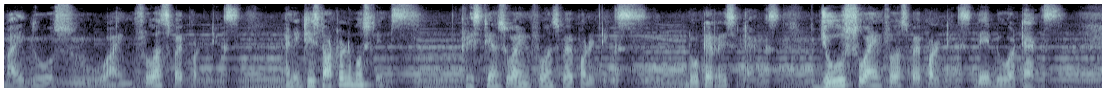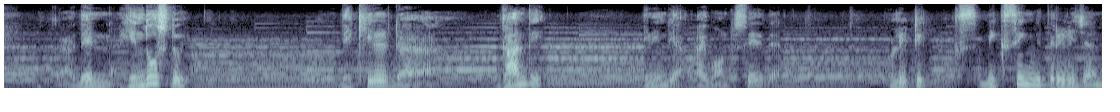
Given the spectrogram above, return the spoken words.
by those who are influenced by politics. And it is not only Muslims. Christians who are influenced by politics do terrorist attacks. Jews who are influenced by politics, they do attacks. Uh, then Hindus do it. They killed uh, Gandhi in India. I want to say that politics mixing with religion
